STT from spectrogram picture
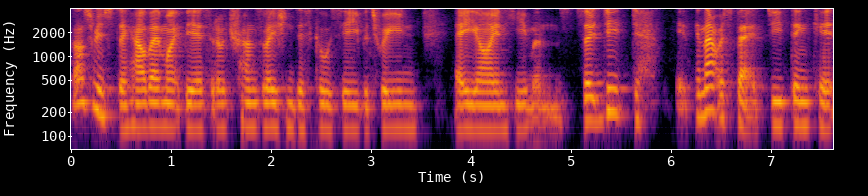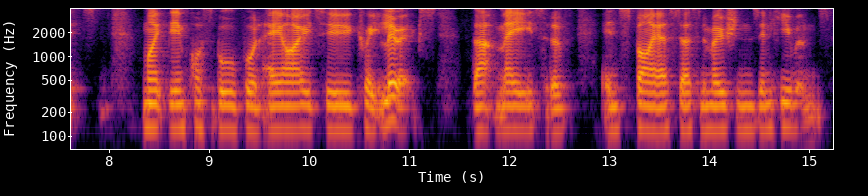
That's really interesting how there might be a sort of translation difficulty between AI and humans. So, do, in that respect, do you think it might be impossible for an AI to create lyrics that may sort of inspire certain emotions in humans?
